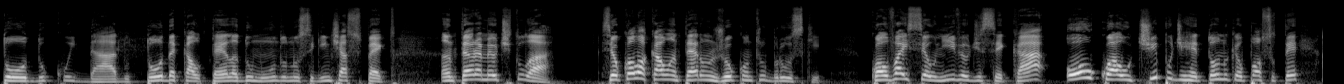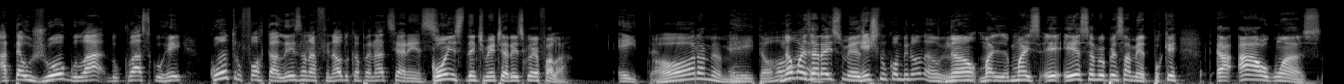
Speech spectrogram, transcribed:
todo cuidado, toda cautela do mundo no seguinte aspecto. Antero é meu titular. Se eu colocar o Antero no jogo contra o Brusque, qual vai ser o nível de secar ou qual o tipo de retorno que eu posso ter até o jogo lá do Clássico Rei contra o Fortaleza na final do Campeonato Cearense? Coincidentemente era isso que eu ia falar. Eita. Ora, meu amigo. Eita, ora. Não, mas era isso mesmo. A gente não combinou, não, viu? Não, mas, mas esse é o meu pensamento. Porque há, algumas.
